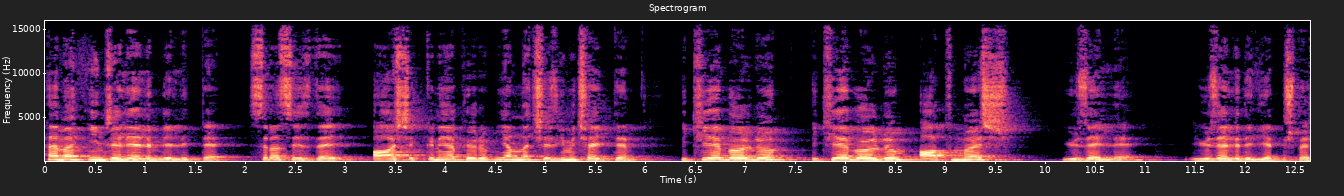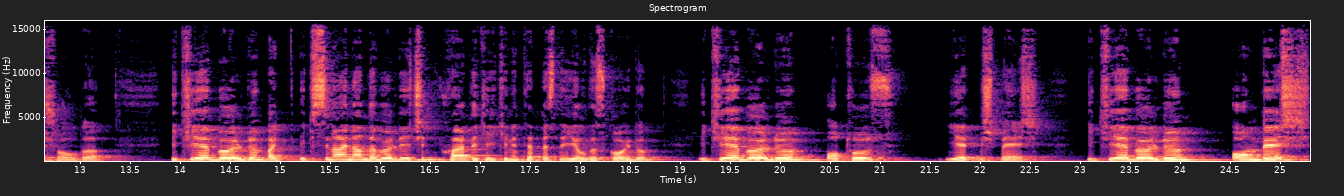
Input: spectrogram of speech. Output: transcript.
Hemen inceleyelim birlikte. Sıra sizde. A şıkkını yapıyorum. Yanına çizgimi çektim. 2'ye böldüm. 2'ye böldüm 60 150. 150 değil 75 oldu. 2'ye böldüm. Bak ikisini aynı anda böldüğü için yukarıdaki 2'nin tepesine yıldız koydum. 2'ye böldüm 30 75. 2'ye böldüm 15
